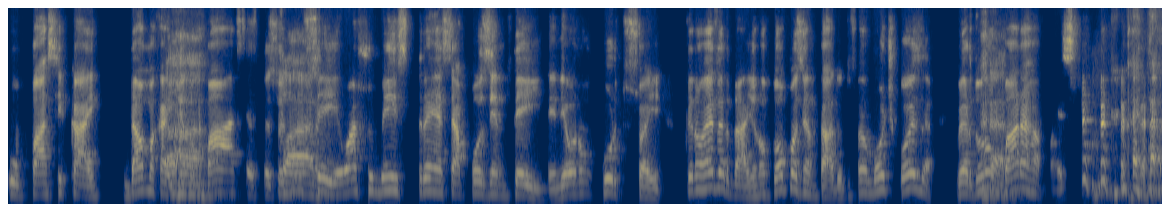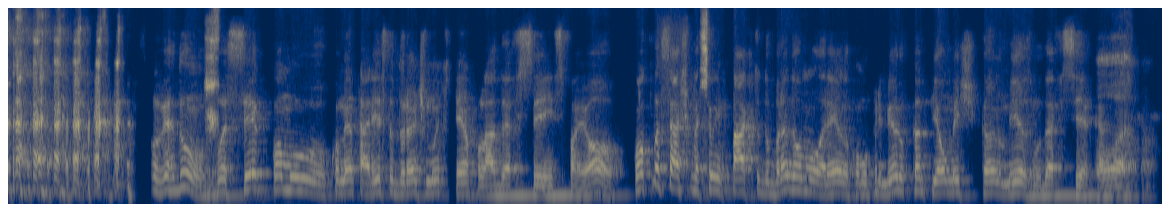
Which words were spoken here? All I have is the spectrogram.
o passe cai dá uma caidinha ah, no passe, as pessoas claro. não sei, eu acho meio estranho se aposentei, entendeu? Eu não curto isso aí. Porque não é verdade, eu não estou aposentado, eu estou fazendo um monte de coisa. Verdun não para, rapaz. Ô, Verdun, você como comentarista durante muito tempo lá do UFC em espanhol, qual que você acha que vai ser o impacto do Brandon Moreno como o primeiro campeão mexicano mesmo do UFC? Cara? Boa.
